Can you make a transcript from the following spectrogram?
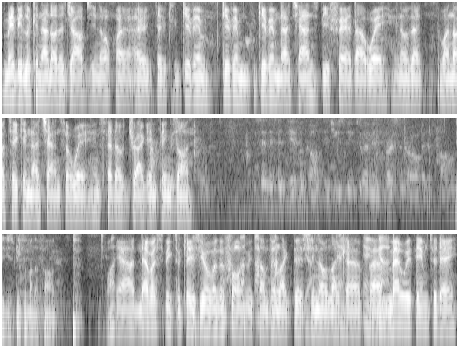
maybe looking at other jobs. You know, I, I to give him, give him, give him that chance. Be fair that way. You know that we're not taking that chance away instead of dragging things on. You said this is difficult. Did you speak to him in person or over the phone? Did you speak to him on the phone? What? Yeah, I'd never speak to Casey over the phone with something like this. You know, like Hey, uh, hey, uh, met with him today.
